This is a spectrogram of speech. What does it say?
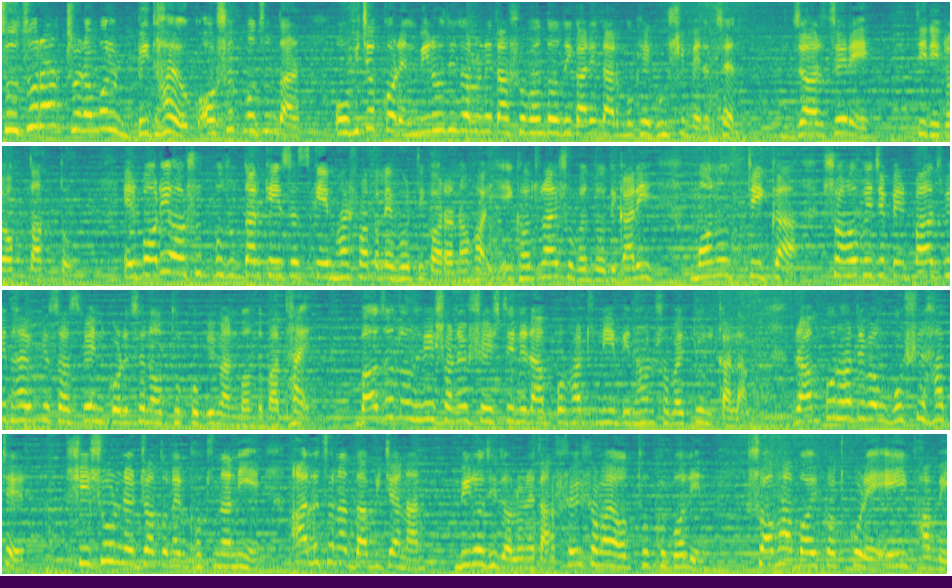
চুচুড়ার তৃণমূল বিধায়ক অশোক মজুমদার অভিযোগ করেন, বিরোধী দলনেতা শুভেন্দু অধিকারী তার মুখে ঘুষি মেরেছেন। যার জেরে তিনি রক্তাক্ত। এরপরই অশোক মজুমদারকে এসএসকেএম হাসপাতালে ভর্তি করানো হয়। এই ঘটনায় শুভেন্দু অধিকারী মনোজ টিকা সহ বিজেপির পাঁচ বিধায়ককে সাসপেন্ড করেছেন অধ্যক্ষ বিমান বন্দ্যোপাধ্যায়। বাজেট অধিবেশনের শেষ দিনে রামপুরহাট নিয়ে বিধানসভায় তুলকালাম। রামপুরহাট এবং বসিরহাটের শিশুর নির্যাতনের ঘটনা নিয়ে আলোচনার দাবি জানান বিরোধী দলনেতা। সেই সময় অধ্যক্ষ বলেন, সভা বয়কট করে এইভাবে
